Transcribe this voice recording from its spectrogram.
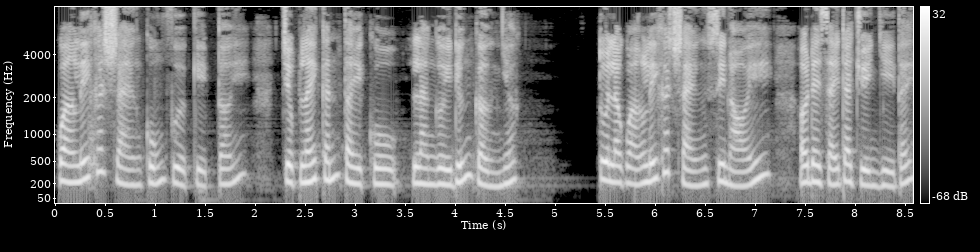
Quản lý khách sạn cũng vừa kịp tới, Chụp lấy cánh tay cô là người đứng gần nhất. Tôi là quản lý khách sạn, xin hỏi, Ở đây xảy ra chuyện gì thế?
